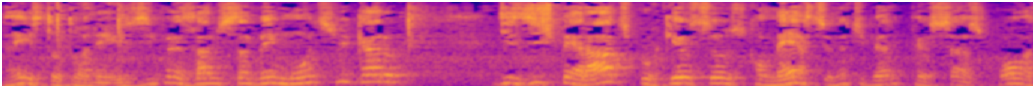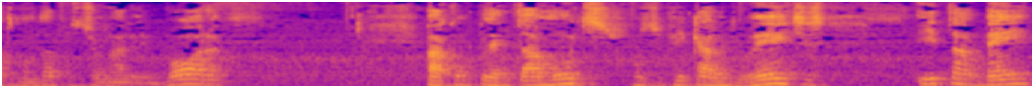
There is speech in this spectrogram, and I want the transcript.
Não é isso, doutor Ney? Os empresários também, muitos ficaram desesperados porque os seus comércios né, tiveram que fechar as portas, mandar funcionário embora. Para completar, muitos ficaram doentes. E também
